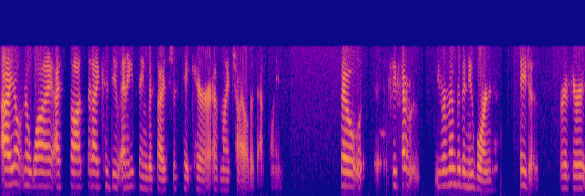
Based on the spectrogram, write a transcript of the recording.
I don't know why I thought that I could do anything besides just take care of my child at that point. So if you've ever you remember the newborn stages, or if you're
